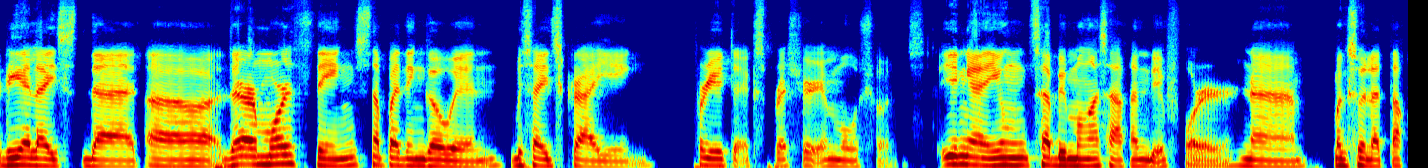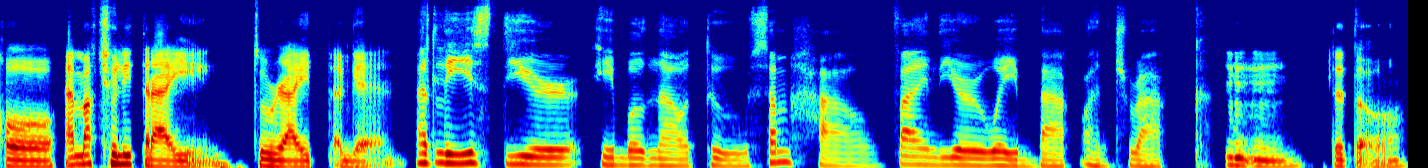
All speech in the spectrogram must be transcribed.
realized that uh, there are more things na pwedeng gawin besides crying for you to express your emotions. Yun nga, yung sabi mo nga sa akin before na magsulat ako, I'm actually trying to write again. At least you're able now to somehow find your way back on track. Mm-mm. Totoo.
